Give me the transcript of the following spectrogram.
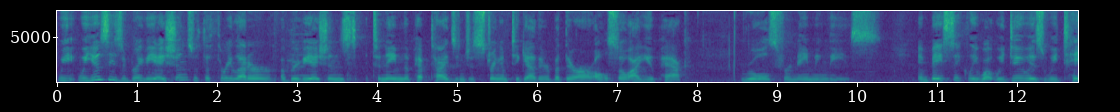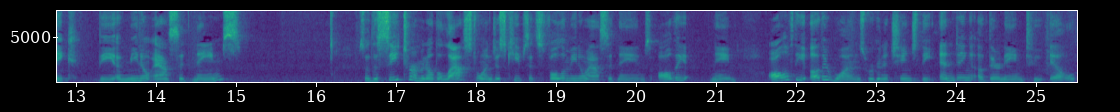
We, we use these abbreviations with the three letter abbreviations to name the peptides and just string them together, but there are also IUPAC rules for naming these. And basically, what we do is we take the amino acid names. So the C terminal, the last one, just keeps its full amino acid names, all the name. All of the other ones, we're going to change the ending of their name to ill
